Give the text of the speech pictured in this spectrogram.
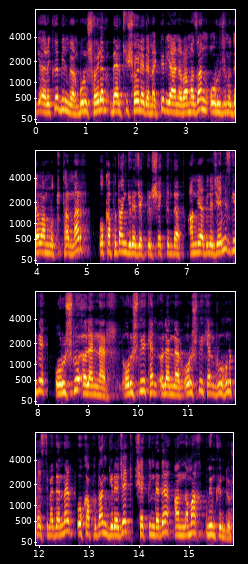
gerekiyor bilmiyorum. Bunu şöyle belki şöyle demektir. Yani Ramazan orucunu devamlı tutanlar o kapıdan girecektir şeklinde anlayabileceğimiz gibi oruçlu ölenler, oruçluyken ölenler, oruçluyken ruhunu teslim edenler o kapıdan girecek şeklinde de anlamak mümkündür.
